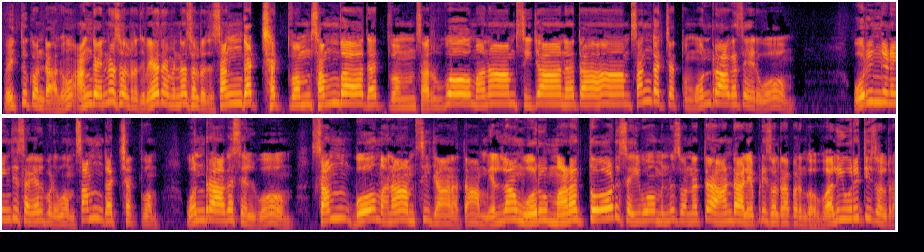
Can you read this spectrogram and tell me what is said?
வைத்து கொண்டாலும் அங்க என்ன சொல்றது? வேதம் என்ன சொல்றது? சங்கச்சத்வம் சம்பாதத்வம் சர்வோ மனாம் சிஜானதாம் சங்கச்சத்துவம் ஒன்றாக சேருவோம். ஒருங்கிணைந்து செயல்படுவோம். சங்கச்சத்துவம் ஒன்றாக செல்வோம். சம் போ மனாம்சி ஜானதாம். எல்லாம் ஒரு மனத்தோடு செய்வோம்னு சொன்னத்தை ஆண்டாள் எப்படி சொல்கிறா பாருங்க? வலியுறுத்தி சொல்கிறா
